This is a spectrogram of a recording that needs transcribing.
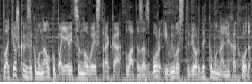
В платежках за коммуналку появится новая строка – плата за сбор и вывоз твердых коммунальных отходов.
